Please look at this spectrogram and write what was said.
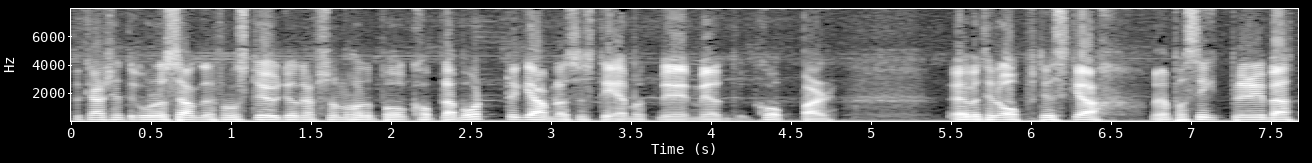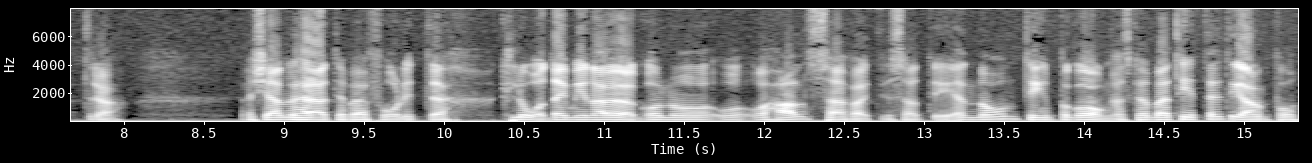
det kanske inte går att sända från studion eftersom man håller på att koppla bort det gamla systemet med, med koppar över till optiska. Men på sikt blir det bättre. Jag känner här att jag börjar få lite klåda i mina ögon och, och, och hals här faktiskt. Så att det är någonting på gång. Jag ska börja titta lite grann på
